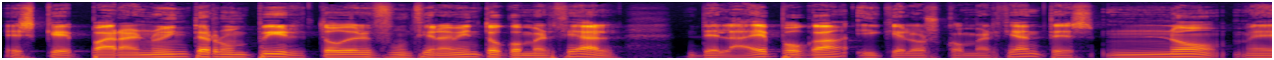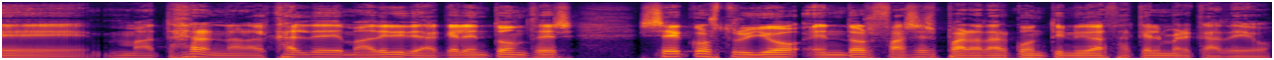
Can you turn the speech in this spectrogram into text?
Es que para no interrumpir todo el funcionamiento comercial de la época y que los comerciantes no eh, mataran al alcalde de Madrid de aquel entonces, se construyó en dos fases para dar continuidad a aquel mercadeo.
